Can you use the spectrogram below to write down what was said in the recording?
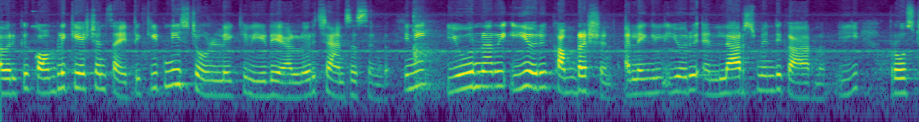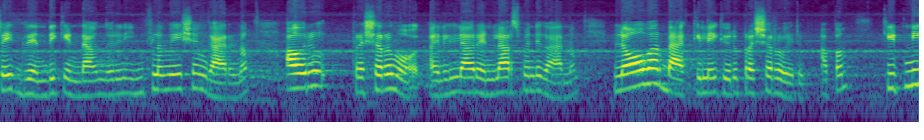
അവർക്ക് കോംപ്ലിക്കേഷൻസ് ആയിട്ട് കിഡ്നി സ്റ്റോണിലേക്ക് ലീഡ് ചെയ്യാനുള്ള ഒരു ചാൻസസ് ഉണ്ട്. ഇനി യൂറിനറി ഈ ഒരു കംപ്രഷൻ അല്ലെങ്കിൽ ഈ ഒരു എൻലാർജ്മെന്റ് കാരണം ഈ പ്രോസ്റ്റേറ്റ് ഗ്രന്ഥിക്ക് ഉണ്ടാകുന്ന ഒരു ഇൻഫ്ലമേഷൻ കാരണം ആ ഒരു പ്രഷറുമോ അല്ലെങ്കിൽ ആ ഒരു എൻലാർജ്മെന്റ് കാരണം ലോവർ ബാക്കിലേക്ക് ഒരു പ്രഷർ വരും. അപ്പം കിഡ്നി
